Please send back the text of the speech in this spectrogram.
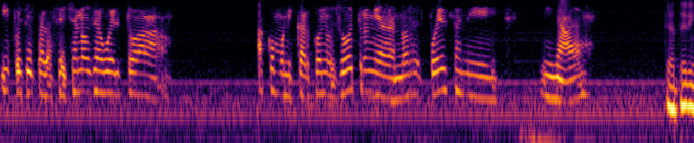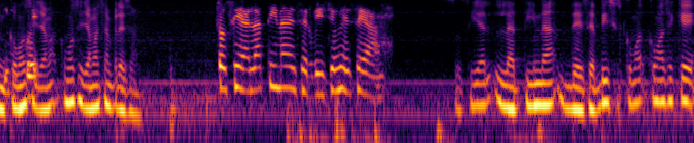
y pues hasta la fecha no se ha vuelto a, a comunicar con nosotros ni a darnos respuesta ni, ni nada. Catherine, ¿cómo se pues llama cómo se llama esa empresa? Sociedad Latina de Servicios S.A. Social Latina de Servicios. ¿Cómo, cómo hace que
